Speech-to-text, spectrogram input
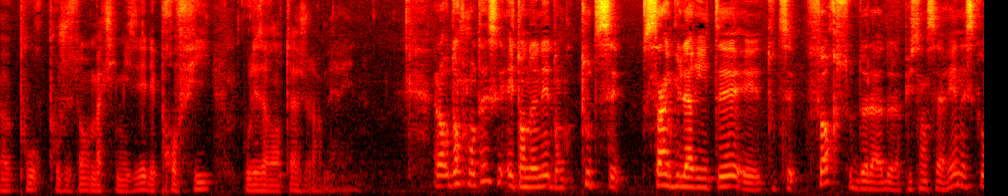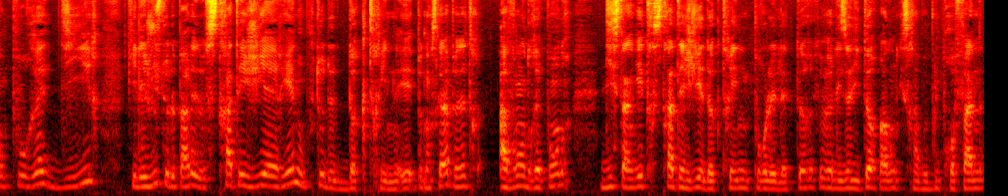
euh, pour, pour justement maximiser les profits ou les avantages de l'arme aérienne. Alors dans ce contexte, étant donné donc toutes ces singularités et toutes ces forces de la, de la puissance aérienne, est-ce qu'on pourrait dire qu'il est juste de parler de stratégie aérienne ou plutôt de doctrine? Et dans ce cas-là, peut-être, avant de répondre, distinguer stratégie et doctrine pour les lecteurs, euh, les auditeurs pardon, qui seraient un peu plus profanes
